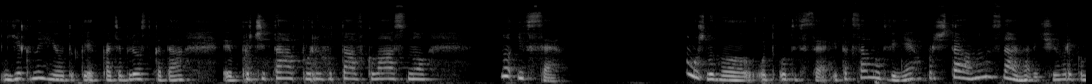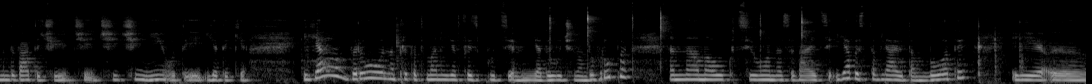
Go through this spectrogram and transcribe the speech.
є книги, от, як Катя Бльостка, да? прочитав, переготав класно, ну і все. Можливо, от, от і все. І так само от він. Я його прочитала, ну не знаю навіть, чи його рекомендувати, чи, чи, чи, чи ні. От є, такі. І я беру, наприклад, в мене є в Фейсбуці, я долучена до групи на аукціон називається. І я виставляю там лоти. І е,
